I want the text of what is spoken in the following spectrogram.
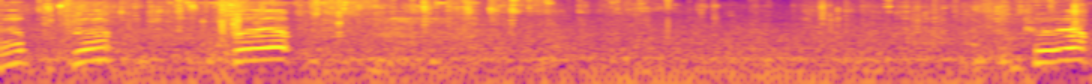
ปึ๊บปึ๊บปึ๊บปึ๊บ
